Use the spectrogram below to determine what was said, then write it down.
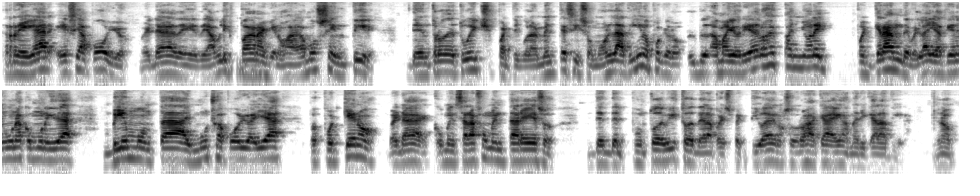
regar ese apoyo, ¿verdad? De, de, habla hispana, que nos hagamos sentir dentro de Twitch, particularmente si somos latinos, porque la mayoría de los españoles, pues grandes, ¿verdad? Ya tienen una comunidad bien montada, hay mucho apoyo allá, pues ¿por qué no, ¿verdad? Comenzar a fomentar eso desde el punto de vista, desde la perspectiva de nosotros acá en América Latina, ¿no?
